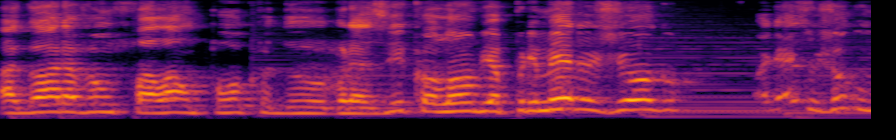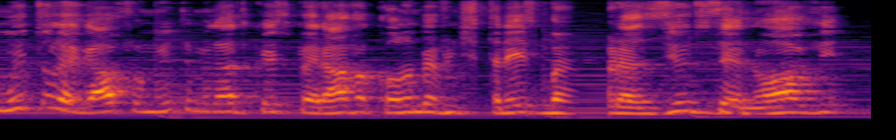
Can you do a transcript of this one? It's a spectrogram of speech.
Agora vamos falar um pouco do Brasil e Colômbia. Primeiro jogo. Aliás, um jogo muito legal, foi muito melhor do que eu esperava. Colômbia 23, Brasil 19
